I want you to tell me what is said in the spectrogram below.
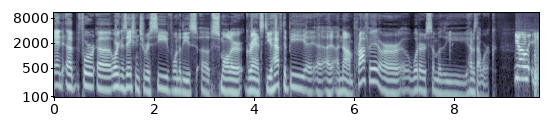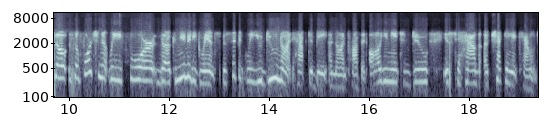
And uh, for uh, organization to receive one of these uh, smaller grants, do you have to be a, a, a nonprofit, or what are some of the? How does that work? No, so so fortunately for the community grants specifically, you do not have to be a nonprofit. All you need to do is to have a checking account.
